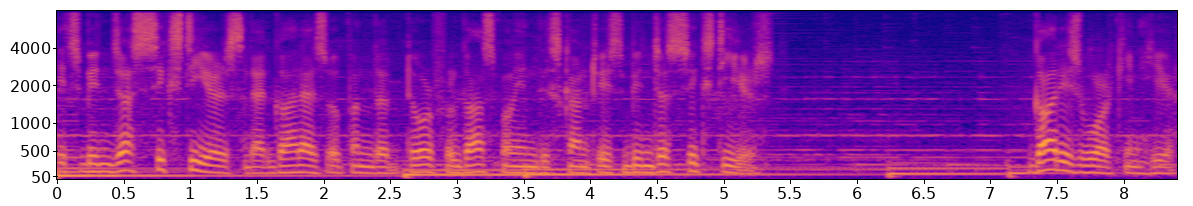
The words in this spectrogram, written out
It's been just 60 years that God has opened the door for gospel in this country. It's been just 60 years. God is working here.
